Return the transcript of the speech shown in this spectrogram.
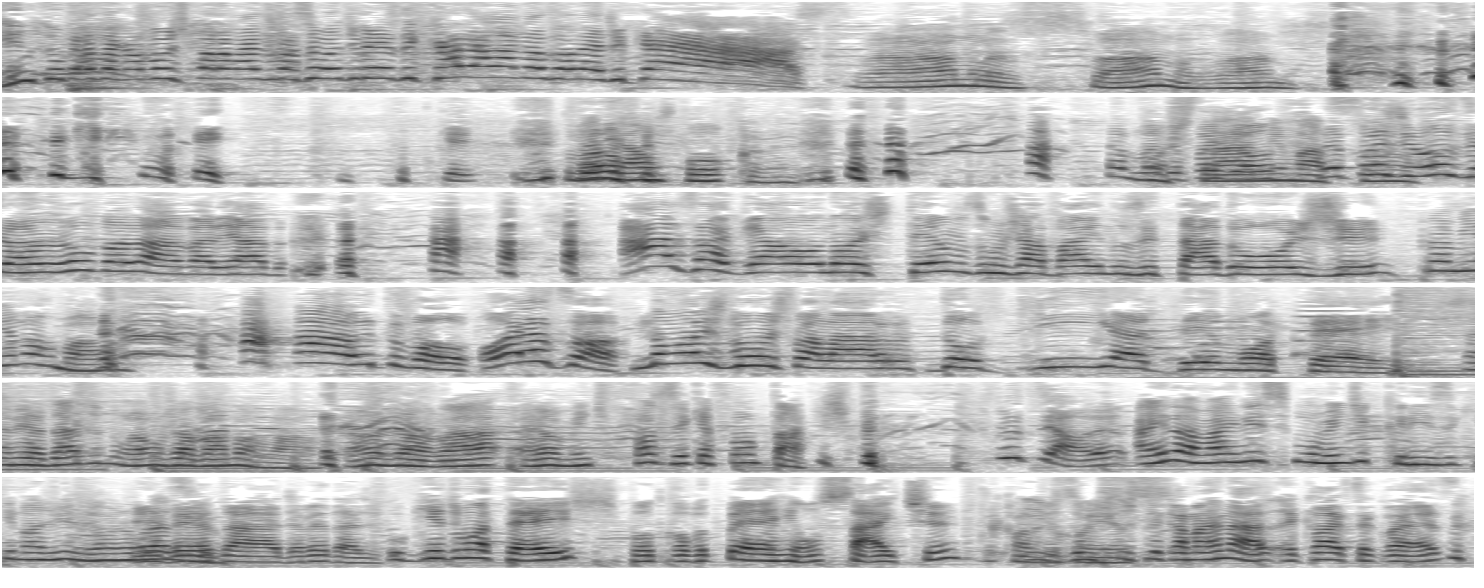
Muito bem, acabamos para mais uma semana de vez e canela da Zona de Cast! Vamos, vamos, vamos. que foi? Que- Variar um pouco, né? Mas depois, de, a on- animação. depois de 11 anos, vamos dar uma variada. Azagal, nós temos um jabá inusitado hoje. Pra mim é normal. Muito bom. Olha só, nós vamos falar do Guia de Motéis. Na verdade, não é um Javá normal. É um Javá realmente, posso dizer que é fantástico. Especial, né? Ainda mais nesse momento de crise que nós vivemos no É Brasil. verdade, é verdade. O guia de motéis.com.br é um site. É claro que eu não precisa conheço. explicar mais nada. É claro que você conhece.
